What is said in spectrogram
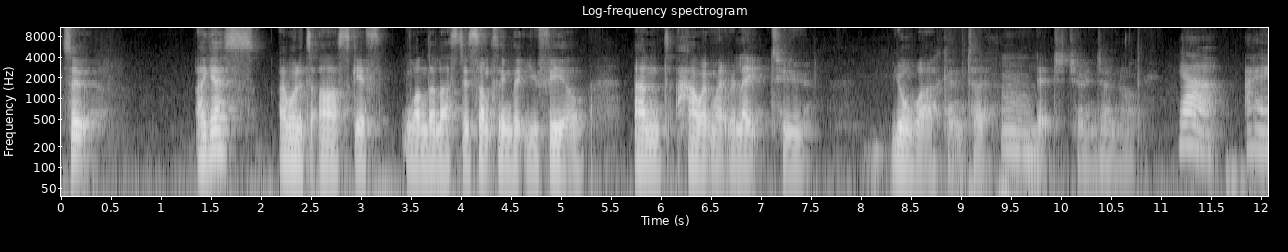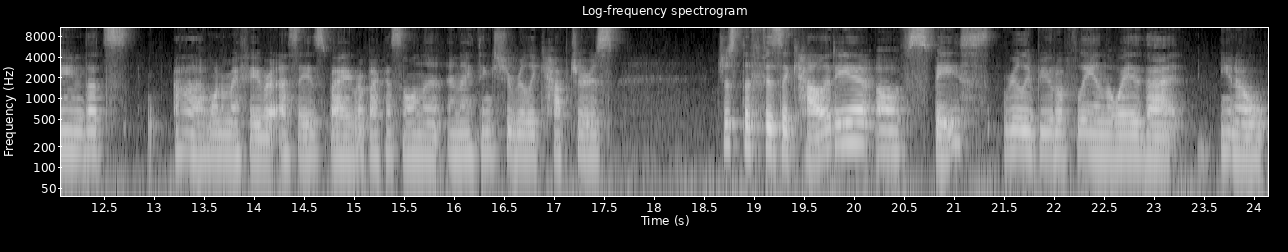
So, I guess I wanted to ask if wanderlust is something that you feel, and how it might relate to your work and to mm. literature in general. Yeah, I mean, that's uh, one of my favorite essays by Rebecca Solnit, and I think she really captures just the physicality of space really beautifully in the way that, you know,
